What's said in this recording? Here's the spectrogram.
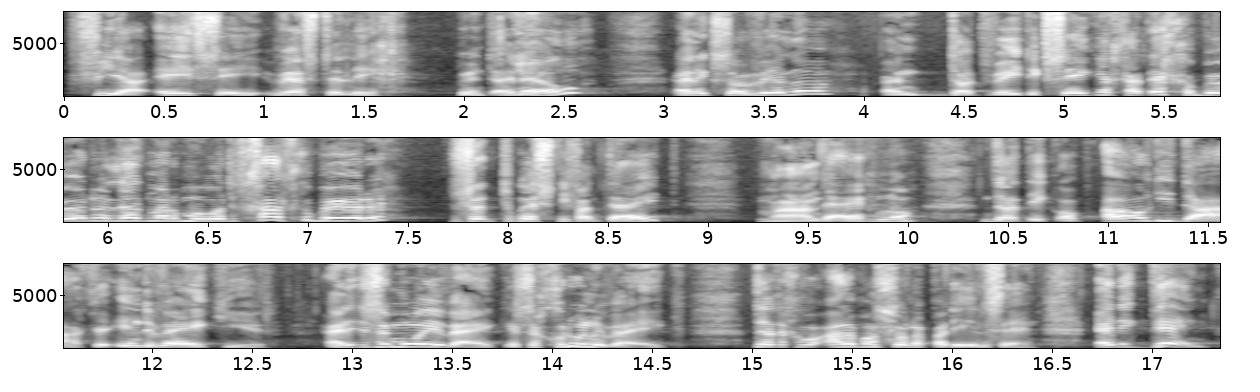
via ecwesterlicht.nl. En ik zou willen, en dat weet ik zeker, gaat echt gebeuren, let maar op mijn het gaat gebeuren. Het is een kwestie van tijd, maanden eigenlijk nog, dat ik op al die dagen in de wijk hier, en het is een mooie wijk, het is een groene wijk, dat er gewoon allemaal zonnepanelen zijn. En ik denk,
